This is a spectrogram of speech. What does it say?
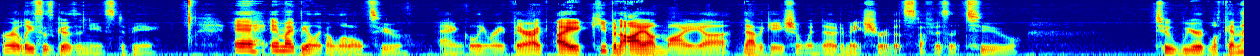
Or at least as good as it needs to be. Eh, it might be like a little too angly right there. I, I keep an eye on my uh, navigation window to make sure that stuff isn't too too weird looking.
